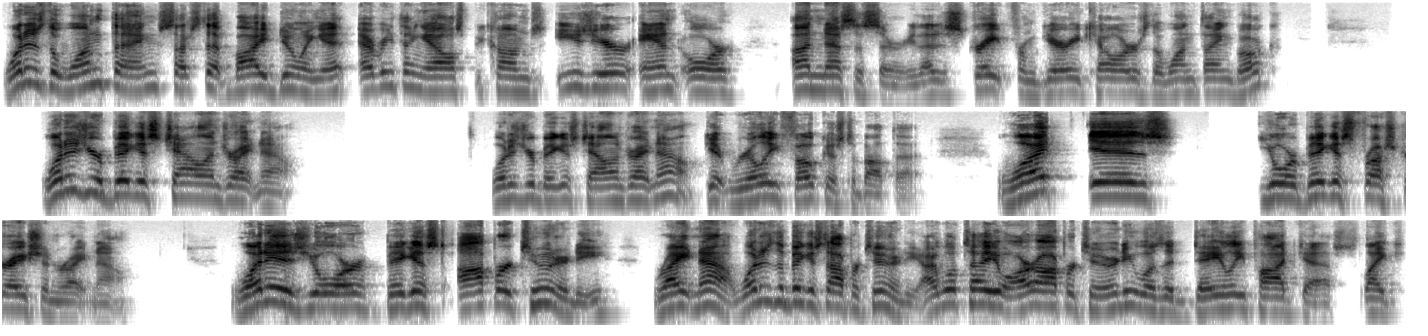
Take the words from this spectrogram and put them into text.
What is the one thing such that by doing it, everything else becomes easier and or unnecessary? That is straight from Gary Keller's The One Thing book. What is your biggest challenge right now? What is your biggest challenge right now? Get really focused about that. What is your biggest frustration right now? What is your biggest opportunity right now? What is the biggest opportunity? I will tell you, our opportunity was a daily podcast. Like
